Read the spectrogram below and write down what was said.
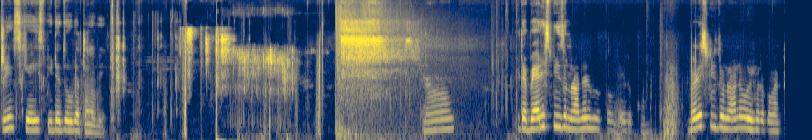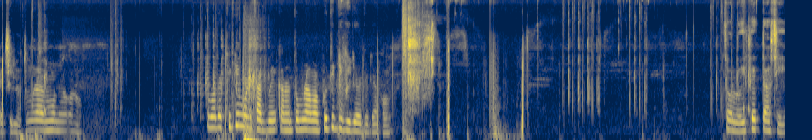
ড্রিঙ্কস খেয়ে স্পিডে দৌড়াতে হবে। এটা ব্যারিস প্রিজন রানের মতন এরকম। ব্যারিস প্রিজন রানেও এরকম একটা ছিল, তোমরা মনে করো। তোমাদের ঠিকই মনে থাকবে, কারণ তোমরা আমার প্রতিটি ভিডিওতে দেখো। চলো ইফেক্ট আছেই।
